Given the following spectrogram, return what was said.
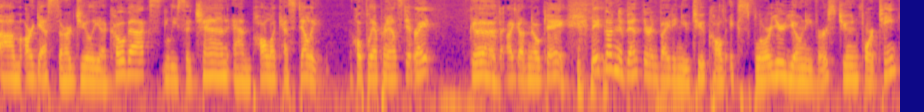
Um, our guests are Julia Kovacs, Lisa Chan, and Paula Castellon. Hopefully, I pronounced it right. Good. I got an okay. They've got an event they're inviting you to called Explore Your Yoniverse, June 14th,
